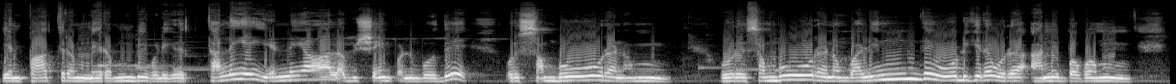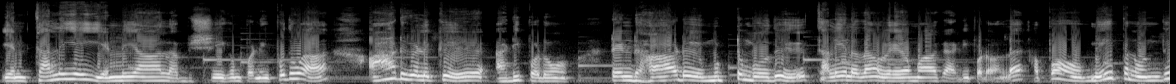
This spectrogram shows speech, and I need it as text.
என் பாத்திரம் நிரம்பி வழிகிறது. தலையை எண்ணெயால் அபிஷேகம் பண்ணும்போது ஒரு சம்பூரணம். ஒரு சம்பூரணம் வழிந்து ஓடுகிற ஒரு அனுபவம். என் தலையை எண்ணெயால் அபிஷேகம் பண்ணி பொதுவாக ஆடுகளுக்கு அடிப்படும் ரெண்டு ஆடு முட்டும்போது தலையில தான் வேகமாக அடிப்படும்ல அப்போ மேய்ப்பன் வந்து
